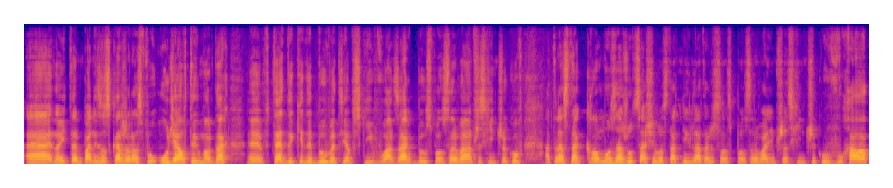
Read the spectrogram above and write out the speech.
E, no i ten pan jest oskarżony o współudział w tych mordach. E, wtedy, kiedy był w etiopskich władzach, był sponsorowany przez Chińczyków. A teraz na komu zarzuca się w ostatnich latach, że są sponsorowani przez Chińczyków WHO?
